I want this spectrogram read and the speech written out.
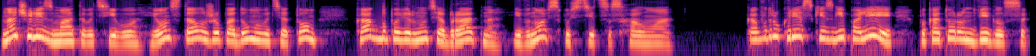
начали изматывать его, и он стал уже подумывать о том, как бы повернуть обратно и вновь спуститься с холма. Как вдруг резкий изгиб аллеи, по которой он двигался,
